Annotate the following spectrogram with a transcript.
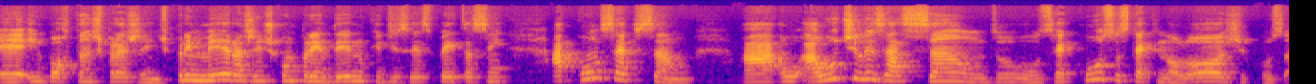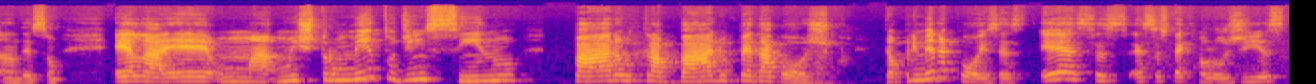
é importante para a gente. Primeiro, a gente compreender no que diz respeito assim a concepção, a, a, utilização dos recursos tecnológicos, Anderson, ela é uma, um instrumento de ensino para o trabalho pedagógico. Então, primeira coisa, essas, essas tecnologias,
